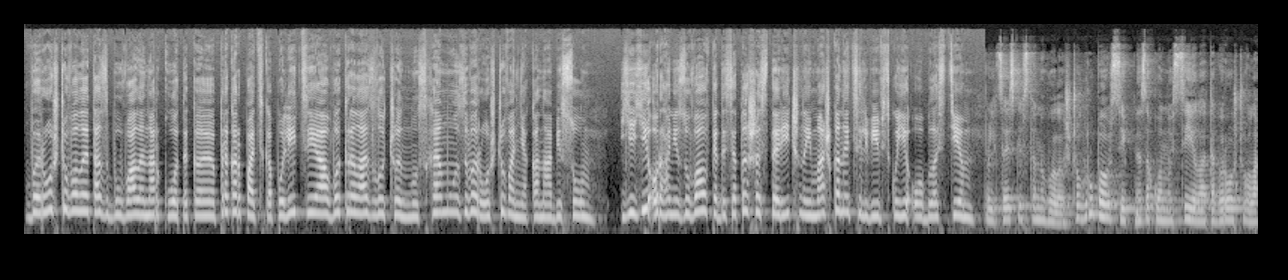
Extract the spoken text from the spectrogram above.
Вирощували та збували наркотики. Прикарпатська поліція викрила злочинну схему з вирощування канабісу. Її організував 56-річний мешканець Львівської області. Поліцейські встановили, що група осіб незаконно сіяла та вирощувала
